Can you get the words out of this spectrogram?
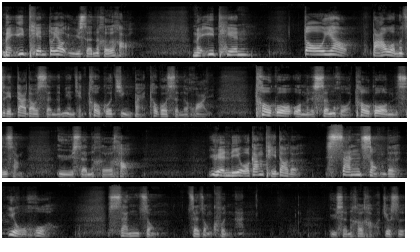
每一天都要与神和好。每一天都要把我们自己带到神的面前，透过敬拜，透过神的话语，透过我们的生活，透过我们的时常，与神和好，远离我刚提到的三种的诱惑，三种这种困难。与神和好，就是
